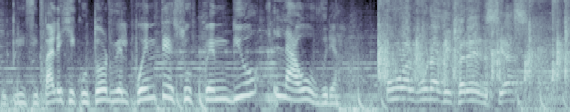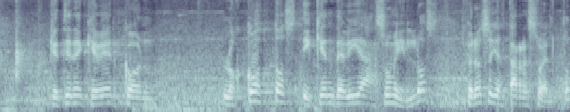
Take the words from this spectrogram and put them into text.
el principal ejecutor del puente, suspendió la obra. Hubo algunas diferencias que tienen que ver con los costos y quién debía asumirlos, pero eso ya está resuelto.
